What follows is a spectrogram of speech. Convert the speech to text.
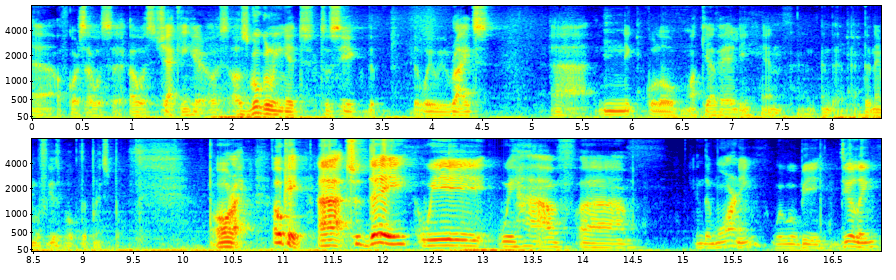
uh, of course, I was uh, I was checking here. I was, I was googling it to see the, the way we write uh, Niccolo Machiavelli and, and the, the name of his book, The Principle. All right. Okay. Uh, today we we have uh, in the morning we will be dealing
